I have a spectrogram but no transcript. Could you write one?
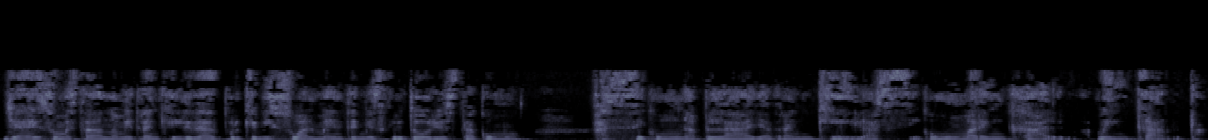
ya eso me está dando a tranquilidad porque visualmente mi escritorio está como así como una playa tranquila, así como un mar en calma. Me encanta.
